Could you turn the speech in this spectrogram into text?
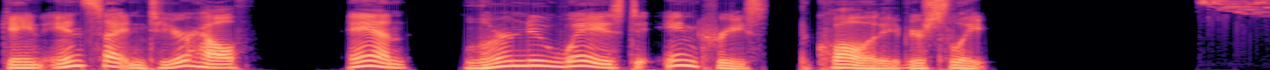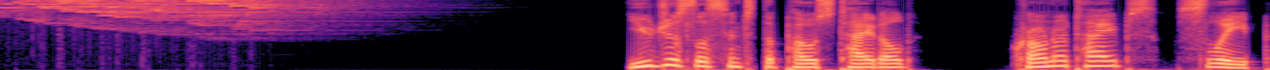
gain insight into your health, and learn new ways to increase the quality of your sleep. You just listened to the post titled Chronotypes, Sleep,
